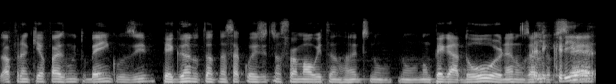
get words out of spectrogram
a franquia faz muito bem, inclusive, pegando tanto nessa coisa de transformar o Ethan Hunt num, num, num pegador, né, num 007. Ele cria,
